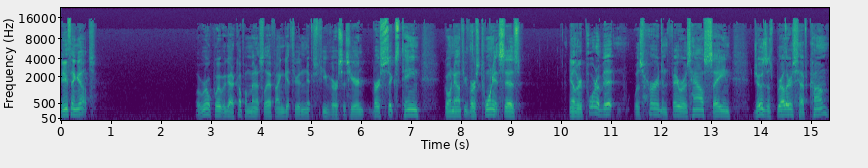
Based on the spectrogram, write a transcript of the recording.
Anything else? Well, real quick, we've got a couple minutes left. I can get through the next few verses here. In verse 16, going down through verse 20, it says, Now the report of it was heard in Pharaoh's house, saying, Joseph's brothers have come.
